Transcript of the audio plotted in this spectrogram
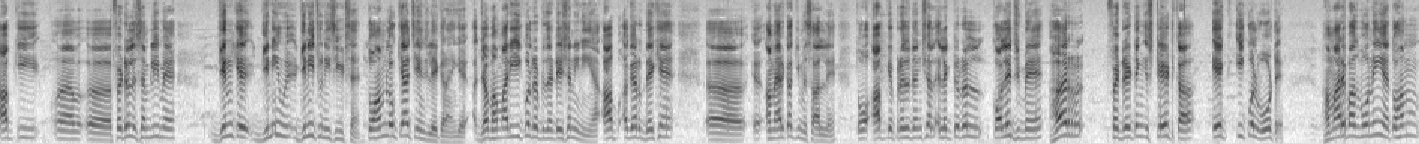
आपकी फेडरल असम्बली में गिन के गिनी गिनी चुनी सीट्स हैं। तो हम लोग क्या चेंज लेकर आएँगे? जब हमारी इक्वल रिप्रेजेंटेशन ही नहीं है आप अगर देखें आ, अमेरिका की मिसाल लें तो आपके प्रेसिडेंशियल इलेक्टोरल कॉलेज में हर फेडरेटिंग स्टेट का एक इक्वल वोट है। हमारे पास वो नहीं है तो हम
